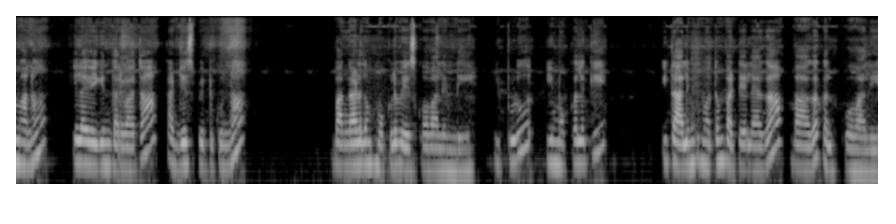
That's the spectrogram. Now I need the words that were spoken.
మనం ఇలా వేగిన తర్వాత కట్ చేసి పెట్టుకున్న బంగాళదుంప ముక్కలు వేసుకోవాలండి. ఇప్పుడు ఈ ముక్కలకి ఈ తాలింపు మొత్తం పట్టేలాగా బాగా కలుపుకోవాలి.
